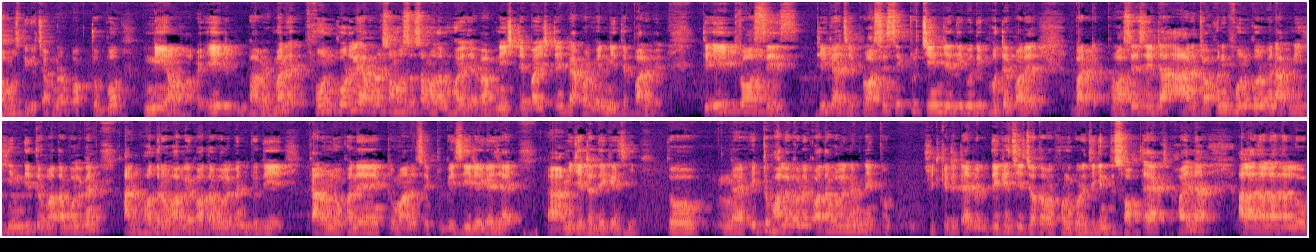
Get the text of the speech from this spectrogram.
সমস্ত কিছু আপনার বক্তব্য নেওয়া হবে। এইভাবে মানে ফোন করলে আপনার সমস্যার সমাধান হয়ে যাবে। আপনি স্টেপ বাই স্টেপ অ্যাপয়েন্টমেন্ট নিতে পারবেন। তো এই প্রসেস ঠিক আছে? প্রসেস একটু চেঞ্জ এদিক ওদিক হতে পারে বাট প্রসেস এটা আর যখনই ফোন করবেন, আপনি হিন্দিতে কথা বলবেন আর ভদ্রভাবে কথা বলবেন, যদি কারণ ওখানে একটু মানুষ একটু বেশি রেগে যায় আমি যেটা দেখেছি। তো একটু ভালো করে কথা বলে নেবেন, একটু খিটখিটে টাইপের দেখেছি, যতবার ফোন করেছি, কিন্তু সব তো এক, হয় না? আলাদা আলাদা লোক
